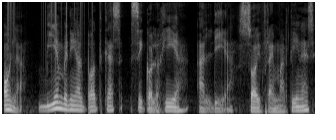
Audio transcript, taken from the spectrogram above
Hola, bienvenido al podcast Psicología al Día. Soy Fray Martínez,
